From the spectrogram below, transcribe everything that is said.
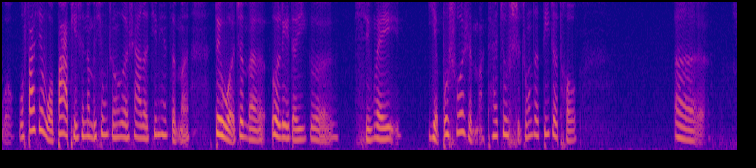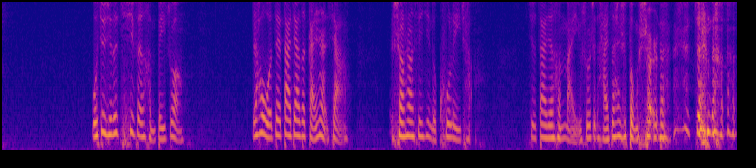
我。我发现我爸平时那么凶神恶煞的，今天怎么对我这么恶劣的一个行为也不说什么，他就始终的低着头。呃，我就觉得气氛很悲壮。然后我在大家的感染下，伤伤心心的哭了一场。就大家很满意，说这个孩子还是懂事儿的，真的。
